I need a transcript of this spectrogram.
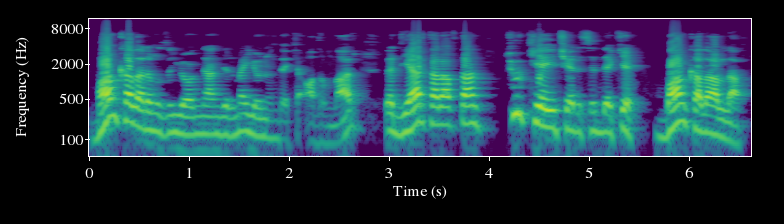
bankalarımızı yönlendirme yönündeki adımlar ve diğer taraftan Türkiye içerisindeki bankalarla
